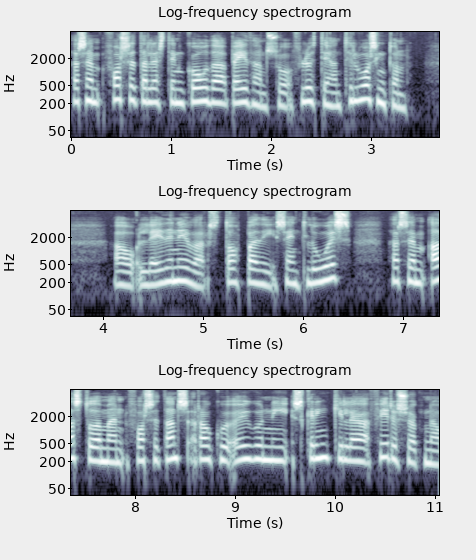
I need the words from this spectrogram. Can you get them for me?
þar sem fórsetalestin góða beigð hans og flutti hann til Washington. Á leiðinni var stoppað í St. Louis þar sem aðstóðamenn fórsetans ráku augun í skringilega fyrirsögn á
